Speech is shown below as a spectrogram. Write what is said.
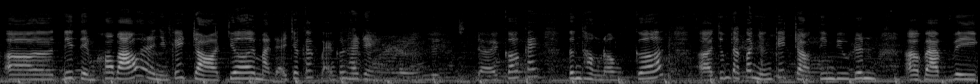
uh, đi tìm kho báu hay là những cái trò chơi mà để cho các bạn có thể rèn luyện có cái tinh thần đoàn kết. À, chúng ta có những cái trò team building. À, và vì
